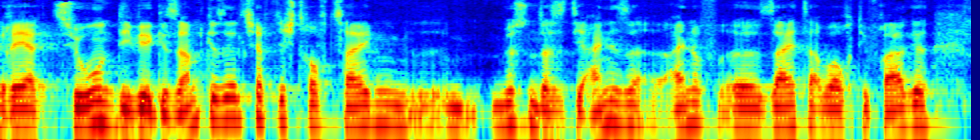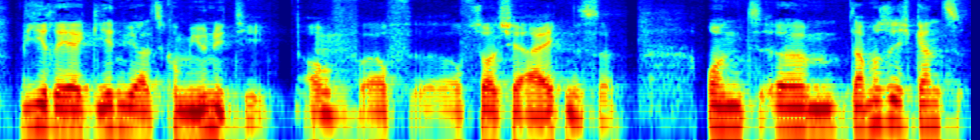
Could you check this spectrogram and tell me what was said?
Reaktion, die wir gesamtgesellschaftlich darauf zeigen äh, müssen. Das ist die eine, eine äh, Seite, aber auch die Frage, wie reagieren wir als Community auf, mhm. auf, auf solche Ereignisse. Und ähm, da muss ich ganz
